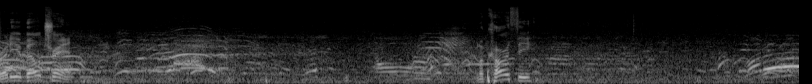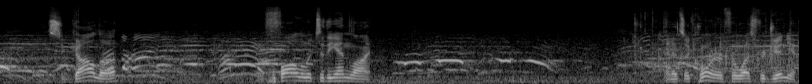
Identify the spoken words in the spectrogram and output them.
Heredia Beltran. McCarthy. Segala follow it to the end line. And it's a corner for West Virginia.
